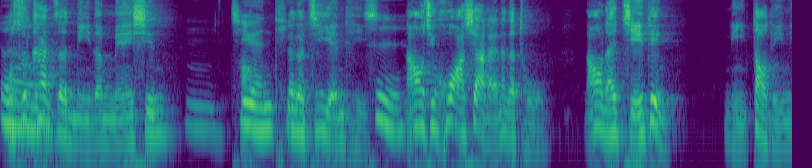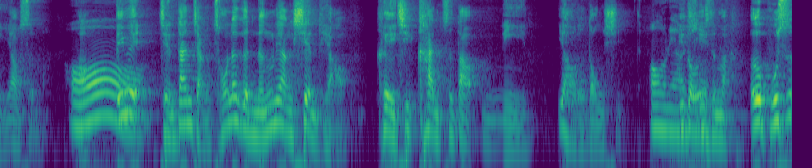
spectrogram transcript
我是看着你的眉心嗯机缘体。那个基缘体，是。然后去画下来那个图，然后来决定你到底你要什么。哦，因为简单讲，从那个能量线条可以去看知道你要的东西。哦，你懂意思吗？而不是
